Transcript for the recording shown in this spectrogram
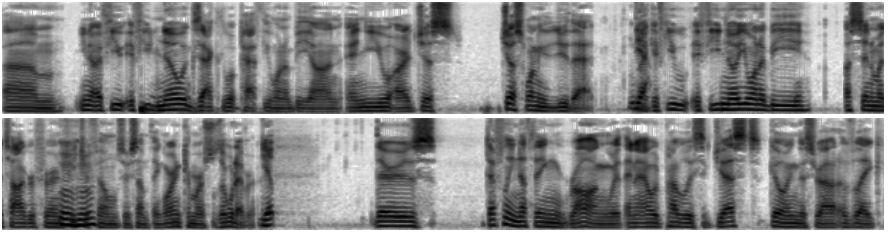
um, you know if you if you know exactly what path you want to be on and you are just just wanting to do that. Yeah. Like if you if you know you want to be a cinematographer in feature films or something or in commercials or whatever. Yep. there's definitely nothing wrong with, and I would probably suggest going this route of like,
